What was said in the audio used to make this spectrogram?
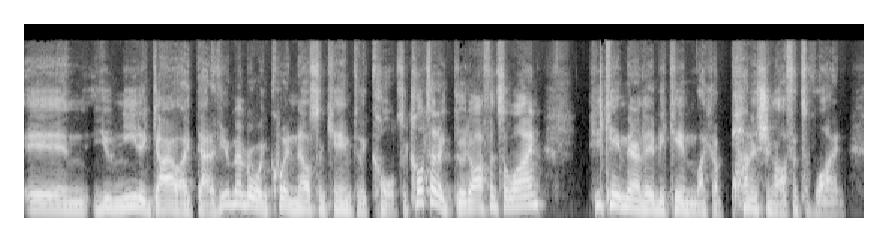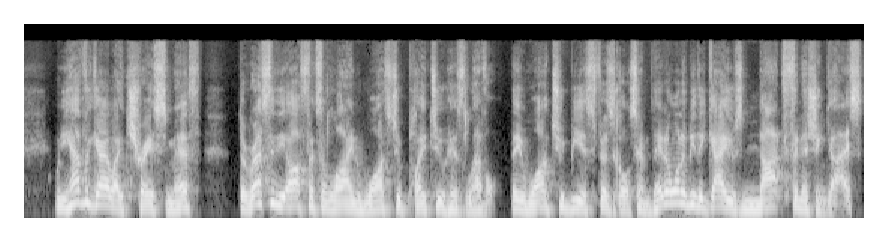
in you need a guy like that. If you remember when Quenton Nelson came to the Colts, the Colts had a good offensive line. He came there, they became like a punishing offensive line. When you have a guy like Trey Smith, the rest of the offensive line wants to play to his level. They want to be as physical as him. They don't want to be the guy who's not finishing guys.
